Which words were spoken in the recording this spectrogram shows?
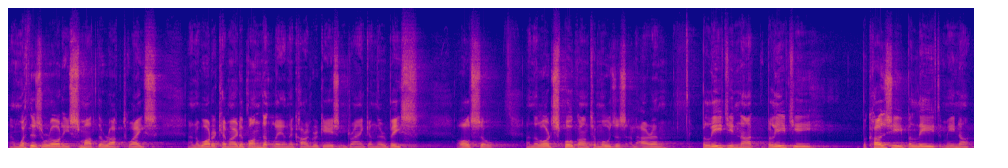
and with his rod he smote the rock twice, and the water came out abundantly, and the congregation drank, and their beasts also. And the Lord spoke unto Moses and Aaron, Believed ye not, believed ye, because ye believed me not,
